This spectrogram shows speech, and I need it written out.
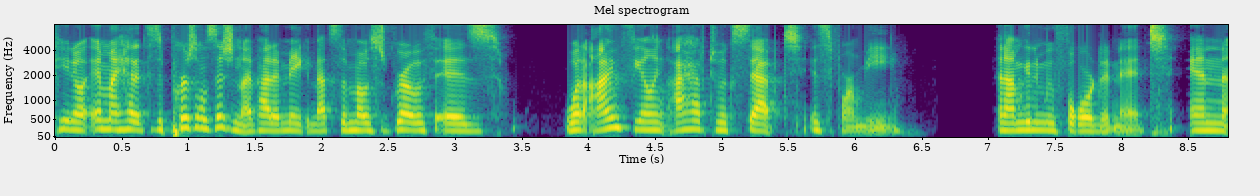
you know, in my head, it's a personal decision I've had to make. And that's the most growth is what I'm feeling I have to accept is for me. And I'm going to move forward in it. And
